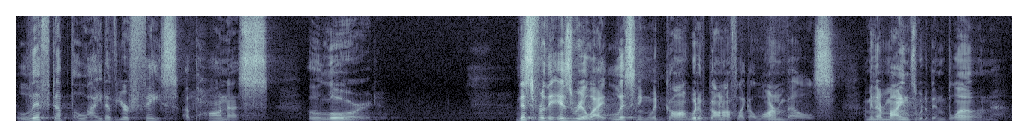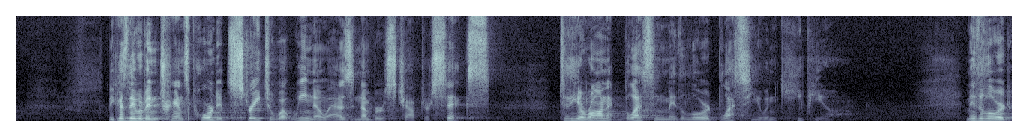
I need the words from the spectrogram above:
Lift up the light of your face upon us, O Lord. This, for the Israelite listening, would, gone, would have gone off like alarm bells. I mean, their minds would have been blown. Because they would have been transported straight to what we know as Numbers chapter 6. To the Aaronic blessing, may the Lord bless you and keep you. May the Lord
